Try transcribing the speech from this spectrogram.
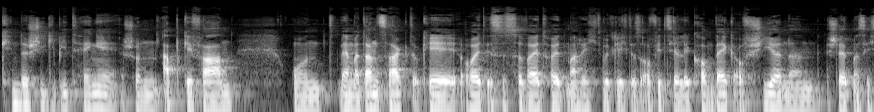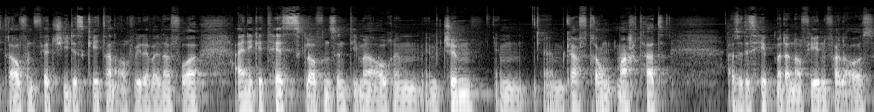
Kinderskigebiethänge schon abgefahren und wenn man dann sagt, okay, heute ist es soweit, heute mache ich wirklich das offizielle Comeback auf Skiern, dann stellt man sich drauf und fährt Ski. Das geht dann auch wieder, weil davor einige Tests gelaufen sind, die man auch im, im Gym, im, im Kraftraum gemacht hat. Also das hebt man dann auf jeden Fall aus.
